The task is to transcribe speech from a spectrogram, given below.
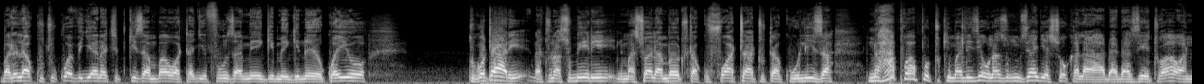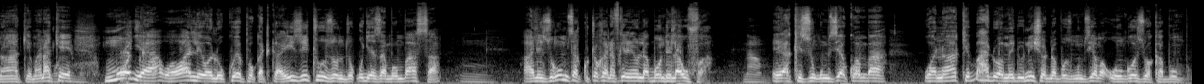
badala ya kuchukua vijana chipukizi ambao watajifunza mengi mengineyo. Kwa hiyo tuko tayari na tunasubiri, ni maswala ambayo tutakufuata, tutakuuliza. Na hapo hapo tukimalizia, unazungumziaje soka la dada zetu hawa wanawake? Maanake mmoja wa wale waliokuwepo katika hizi tuzo zilizokuja za Mombasa mm. alizungumza kutoka nafikiri eneo la bonde la ufa Naam. e, akizungumzia kwamba wanawake bado wamedunishwa tunapozungumzia uongozi wa kabumbu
